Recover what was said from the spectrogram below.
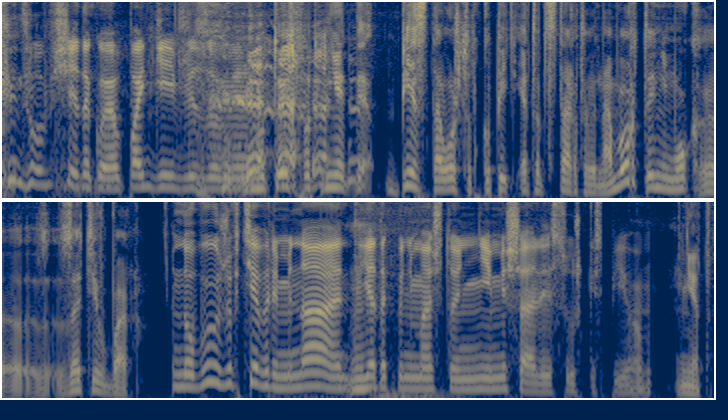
вообще такой апогей безумия. Ну, то есть вот без того, чтобы купить этот стартовый набор, ты не мог э, зайти в бар. Но вы уже в те времена, я так понимаю, что не мешали сушки с пивом. Нет.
